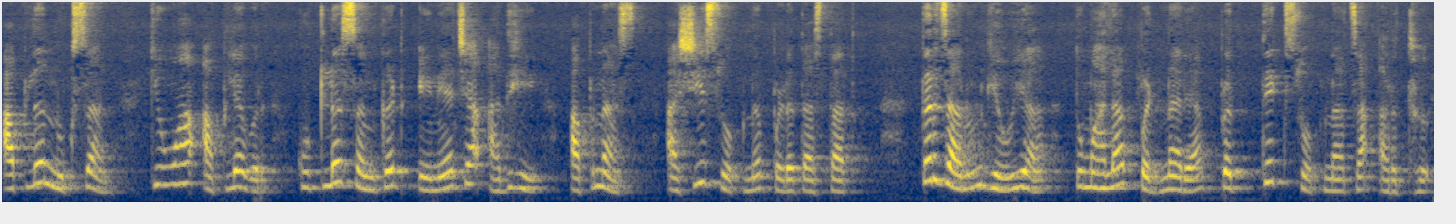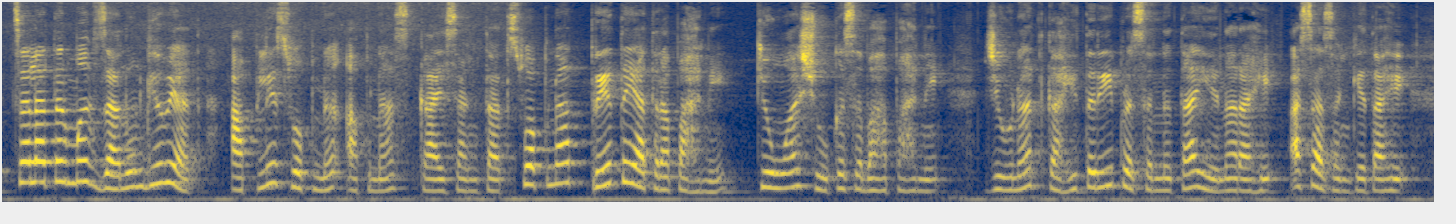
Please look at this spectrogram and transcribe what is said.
आपलं नुकसान किंवा आपल्यावर कुठलं संकट येण्याच्या आधी आपणास अशी स्वप्न पडत असतात. तर जाणून घेऊया तुम्हाला पडणाऱ्या प्रत्येक स्वप्नाचा अर्थ. चला तर मग जाणून घेऊयात आपले स्वप्न आपणास काय सांगतात. स्वप्नात प्रेतयात्रा पाहणे किंवा शोकसभा पाहणे जीवनात काहीतरी प्रसन्नता येणार आहे असा संकेत आहे.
